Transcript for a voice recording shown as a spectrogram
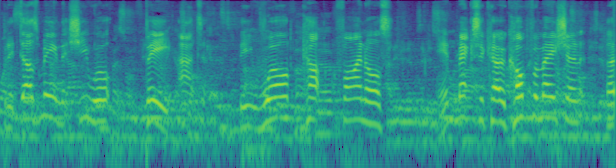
but it does mean that she will be at the World Cup finals in Mexico. Confirmation that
